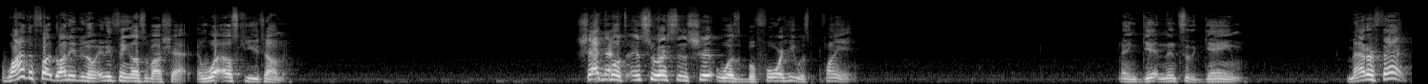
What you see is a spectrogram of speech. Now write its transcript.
Why the fuck do I need to know anything else about Shaq? And what else can you tell me? Shaq's No. most interesting shit was before he was playing and getting into the game. Matter of fact,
